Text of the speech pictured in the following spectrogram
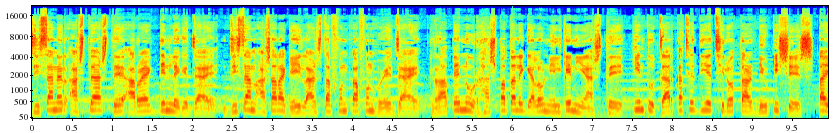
জিসানের আসতে আসতে আরও একদিন লেগে যায়। জিসান আসার আগেই লাশ দাফন কাফন হয়ে যায়। রাতে নূর হাসপাতালে গেল নীলকে নিয়ে আসতে, কিন্তু যার কাছে দিয়েছিল তার ডিউটি শেষ, তাই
